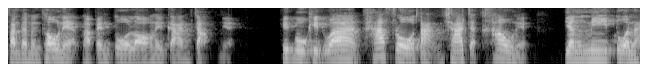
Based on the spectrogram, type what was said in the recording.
ฟันเดเมนทัลเนี่ยมาเป็นตัวรองในการจับเนี่ยพี่ปูคิดว่าถ้าโฟลต่างชาติจะเข้าเนี่ย ยังมีตัวไหน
